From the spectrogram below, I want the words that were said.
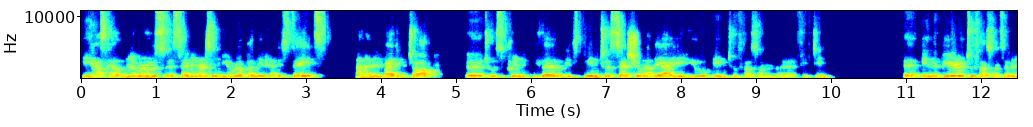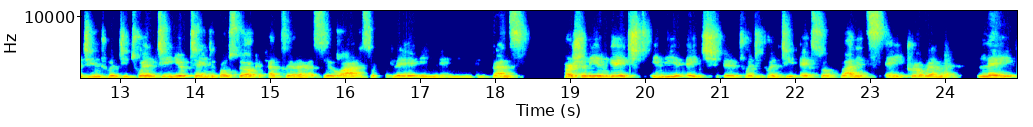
He has held numerous uh, seminars in Europe and the United States and an invited talk uh, to a sprinter, a splinter session at the IAU in 2015. Uh, in the period 2017-2020, he obtained a postdoc at uh, CEA, in, in, in France, partially engaged in the H2020 uh, Exoplanets A program led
